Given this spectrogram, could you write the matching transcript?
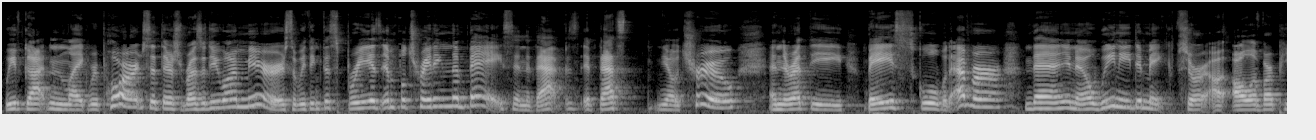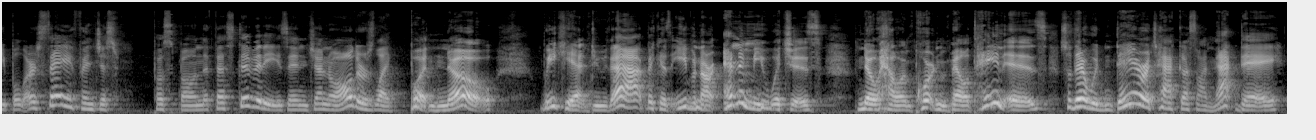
we've gotten like reports that there's residue on mirrors, so we think the spree is infiltrating the base, and if that if that's you know true and they're at the base school whatever then you know we need to make sure all of our people are safe and just postpone the festivities. And general alder's like but no we can't do that because even our enemy witches know how important Beltane is, so they wouldn't dare attack us on that day.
